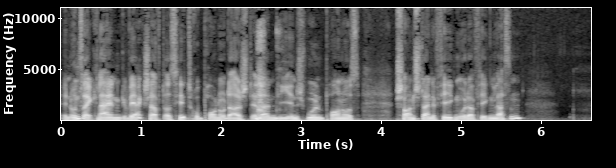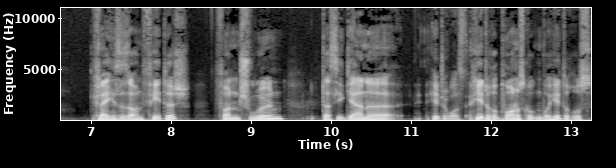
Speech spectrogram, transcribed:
in unserer kleinen Gewerkschaft aus Hetero-Porno-Darstellern, die in schwulen Pornos Schornsteine fegen oder fegen lassen. Vielleicht ist es auch ein Fetisch von Schwulen, dass sie gerne Heteros. hetero Pornos gucken, wo Heteros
